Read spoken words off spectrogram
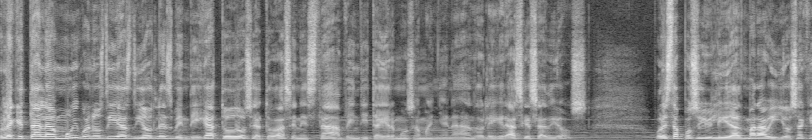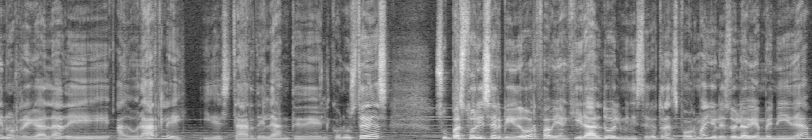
Hola, ¿qué tal? Muy buenos días. Dios les bendiga a todos y a todas en esta bendita y hermosa mañana, dándole gracias a Dios por esta posibilidad maravillosa que nos regala de adorarle y de estar delante de Él. Con ustedes, su pastor y servidor, Fabián Giraldo del Ministerio Transforma, yo les doy la bienvenida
